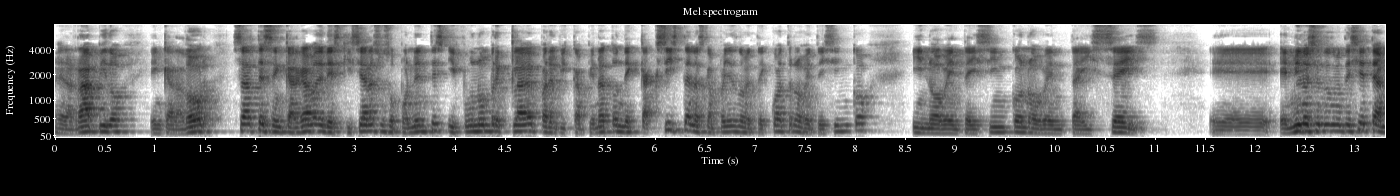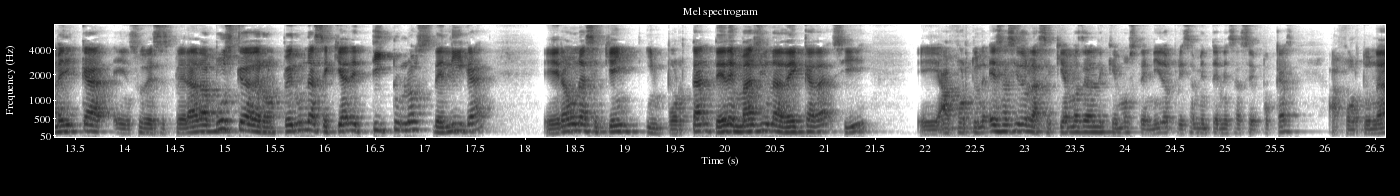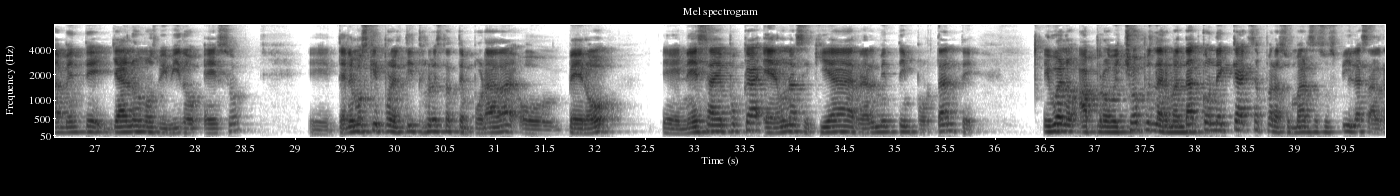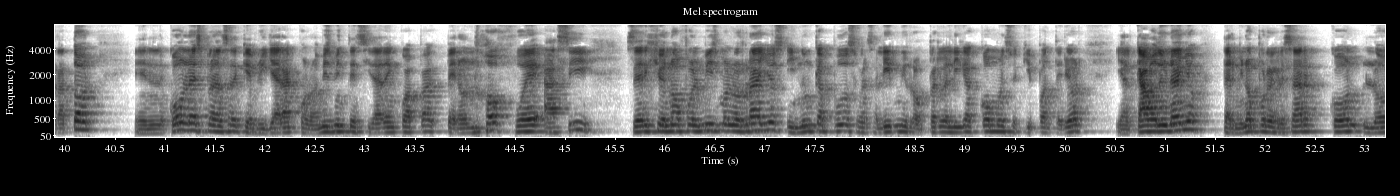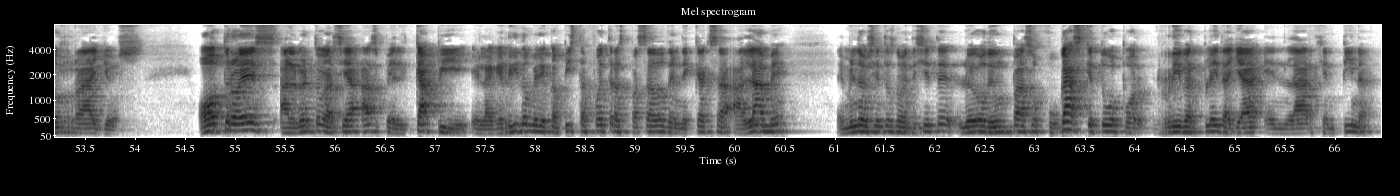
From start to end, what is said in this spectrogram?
Era rápido, encarador, Sarte se encargaba de desquiciar a sus oponentes y fue un hombre clave para el bicampeonato necaxista en las campañas 94-95 y 95-96. Eh, en 1997, América, en su desesperada búsqueda de romper una sequía de títulos de liga, era una sequía importante, de más de una década, ¿sí? Eh, esa ha sido la sequía más grande que hemos tenido precisamente en esas épocas. Afortunadamente ya no hemos vivido eso. Eh, tenemos que ir por el título esta temporada, pero en esa época era una sequía realmente importante. Y bueno, aprovechó pues la hermandad con Necaxa para sumarse a sus filas al ratón, con la esperanza de que brillara con la misma intensidad en Cuapa, pero no fue así. Sergio no fue el mismo en los Rayos y nunca pudo sobresalir ni romper la liga como en su equipo anterior y al cabo de un año terminó por regresar con los Rayos. Otro es Alberto García Aspe, el Capi, el aguerrido mediocampista fue traspasado del Necaxa al AME en 1997 luego de un paso fugaz que tuvo por River Plate allá en la Argentina.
